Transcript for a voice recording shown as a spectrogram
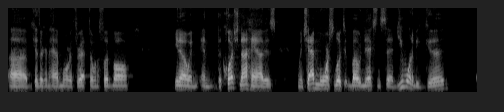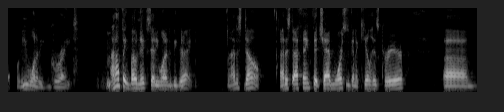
uh, because they're going to have more of a threat throwing the football. You know, and, and the question I have is when Chad Morris looked at Bo Nix and said, Do you want to be good or do you want to be great? I don't think Bo Nix said he wanted to be great. I just don't. I just I think that Chad Morris is going to kill his career. Um,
